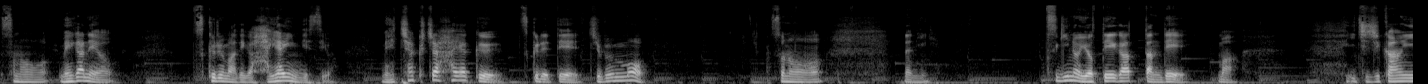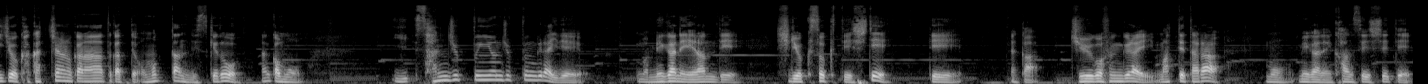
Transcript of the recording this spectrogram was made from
そのメガネを作るまでが早いんですよ。めちゃくちゃ早く作れて自分もその何？次の予定があったんでまあ1時間以上かかっちゃうのかなとかって思ったんですけどなんかもう30分40分ぐらいでまあ、メガネ選んで視力測定してでなんか15分ぐらい待ってたらもうメガネ完成してて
